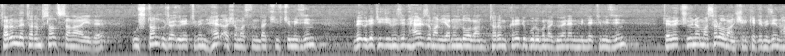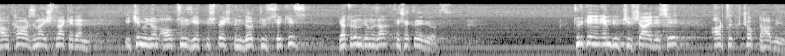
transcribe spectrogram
Tarım ve tarımsal sanayide uçtan uca üretimin her aşamasında çiftçimizin ve üreticimizin her zaman yanında olan Tarım Kredi Grubu'na güvenen milletimizin teveccühüne mazhar olan şirketimizin halka arzına iştirak eden 2 milyon 675 bin 408 yatırımcımıza teşekkür ediyoruz. Türkiye'nin en büyük çiftçi ailesi artık çok daha büyük.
